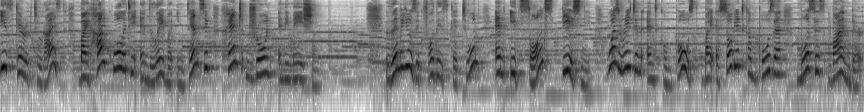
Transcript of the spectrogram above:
is characterized by high quality and labor-intensive hand-drawn animation. The music for this cartoon and its songs, песни, was written and composed by a Soviet composer Moses Weinberg,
